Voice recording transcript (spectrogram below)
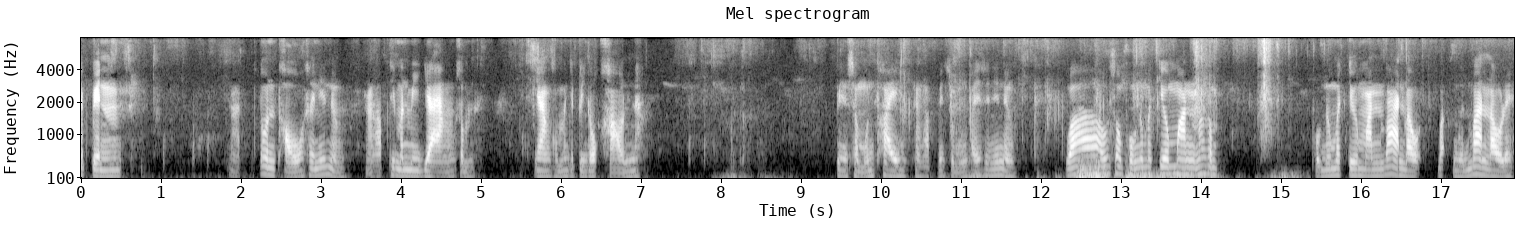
จะเป็น ต้นเถาชนิดหนึ่งนะครับ ที่มันมียางสมยางของมันจะเป็นขาวๆนี่นะเป็นสมุนไพรนะครับ เป็นสมุนไพรชนิดหนึ่งว้าวสมผมนึกมาเจอมันนะสมผมนึกมาเจอมันบ้านเราเหมือนบ้านเราเลย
